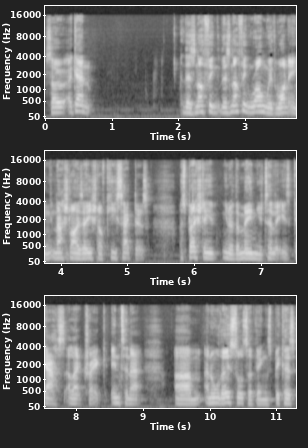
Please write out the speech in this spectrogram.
So again, there's nothing there's nothing wrong with wanting nationalisation of key sectors, especially you know the main utilities, gas, electric, internet, um, and all those sorts of things, because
